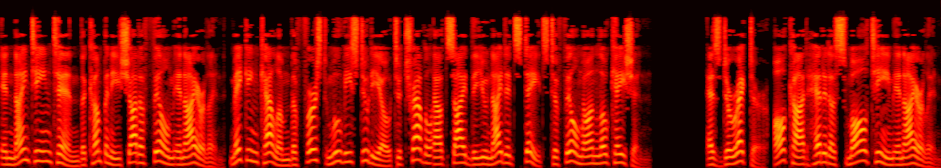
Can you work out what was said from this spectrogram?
In 1910, the company shot a film in Ireland, making Kalem the first movie studio to travel outside the United States to film on location. As director, Olcott headed a small team in Ireland,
